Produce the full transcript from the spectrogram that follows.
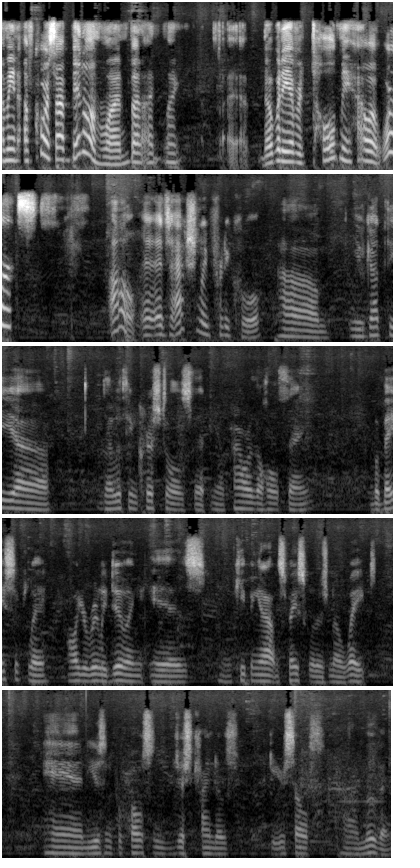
I mean, of course, I've been on one, but I like I, nobody ever told me how it works. Oh, it's actually pretty cool. Um, you've got the uh, the lithium crystals that you know power the whole thing, but basically all you're really doing is you know, keeping it out in space where there's no weight, and using propulsion to just kind of get yourself uh, moving.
